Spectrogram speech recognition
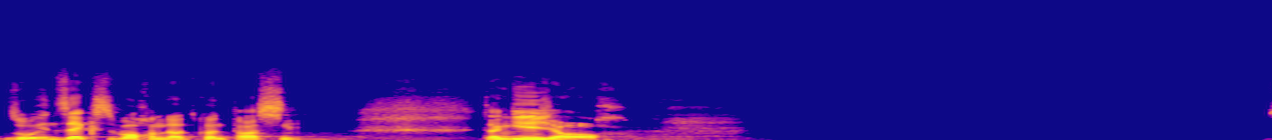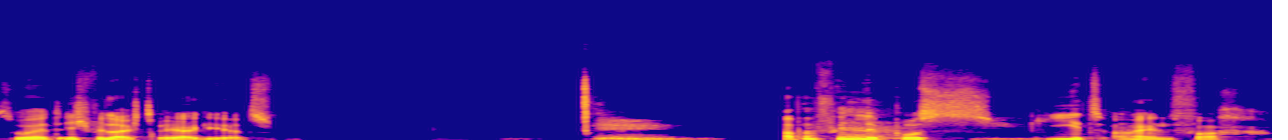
So in sechs Wochen, das könnte passen. Dann gehe ich auch. So hätte ich vielleicht reagiert. Aber Philippus geht einfach.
